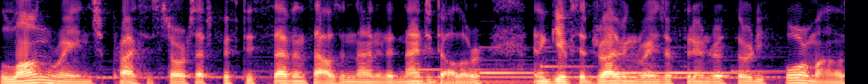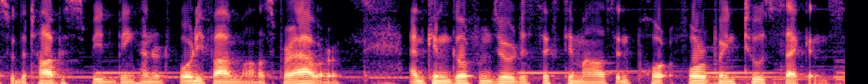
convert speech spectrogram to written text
long range price starts at $57,990 and gives a driving range of 334 miles with the top speed being 145 miles per hour and can go from 0 to 60 miles in 4.2 seconds.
